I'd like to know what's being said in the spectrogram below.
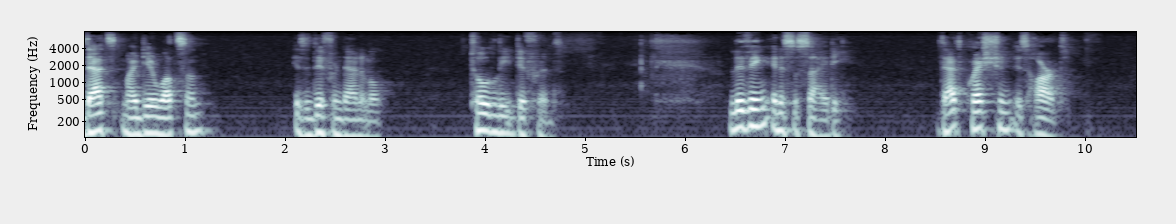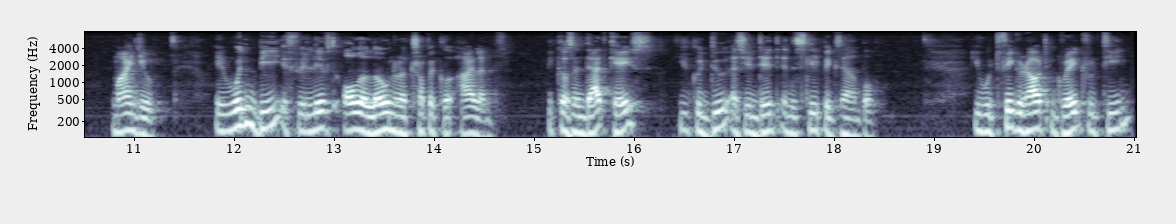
That, my dear Watson, is a different animal. Totally different. Living in a society. That question is hard. Mind you, it wouldn't be if we lived all alone on a tropical island, because in that case you could do as you did in the sleep example. You would figure out a great routine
